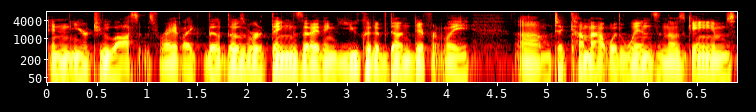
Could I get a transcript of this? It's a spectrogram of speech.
in your two losses, right? Like th- those were things that I think you could have done differently um, to come out with wins in those games,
